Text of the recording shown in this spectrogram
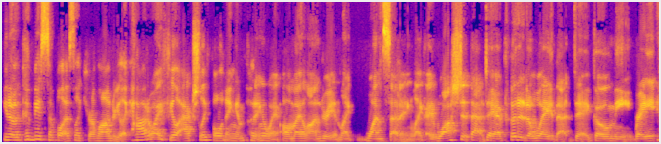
You know, it could be as simple as like your laundry. Like, how do I feel actually folding and putting away all my laundry in like one setting? Like, I washed it that day, I put it away that day. Go me, right?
